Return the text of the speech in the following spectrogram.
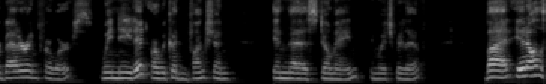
for better and for worse. We need it, or we couldn't function in this domain in which we live. But it all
